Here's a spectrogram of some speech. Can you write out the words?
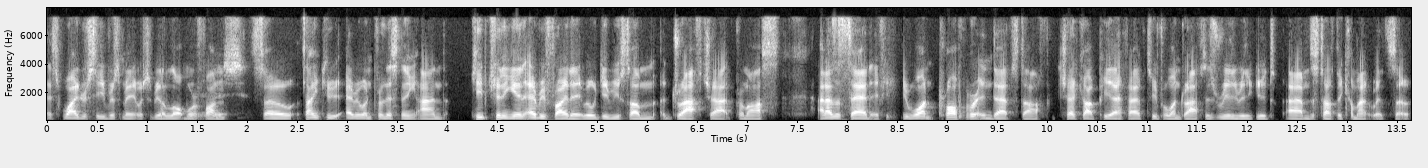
it's wide receivers, mate, which will be a lot more fun. So thank you, everyone, for listening. And keep tuning in every Friday. We'll give you some draft chat from us. And as I said, if you want proper in-depth stuff, check out PFF two for one drafts. is really really good. Um, the stuff they come out with. So,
